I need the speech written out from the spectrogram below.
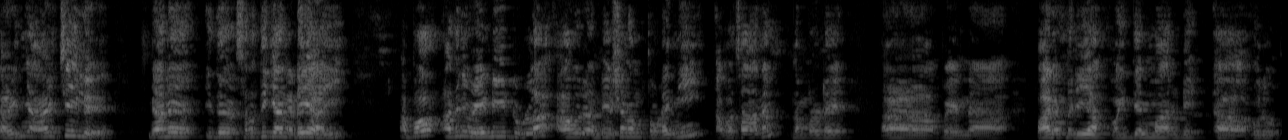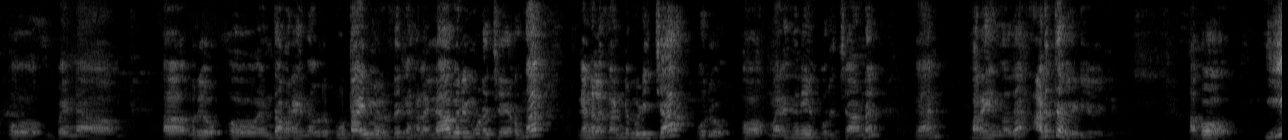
കഴിഞ്ഞ ആഴ്ചയിൽ ഞാൻ ഇത് ശ്രദ്ധിക്കാനിടയായി. അപ്പോൾ അതിന് വേണ്ടിയിട്ടുള്ള ആ ഒരു അന്വേഷണം തുടങ്ങി. അവസാനം നമ്മളുടെ പിന്നെ പാരമ്പര്യ വൈദ്യന്മാരുടെ ഒരു പിന്നെ ഒരു എന്താ പറയുന്ന ഒരു കൂട്ടായ്മയുണ്ട്. ഞങ്ങൾ എല്ലാവരും കൂടെ ചേർന്ന് ഞങ്ങൾ കണ്ടുപിടിച്ച ഒരു മരുന്നിനെ കുറിച്ചാണ് ഞാൻ പറയുന്നത് അടുത്ത വീഡിയോയിൽ അപ്പോൾ ഈ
